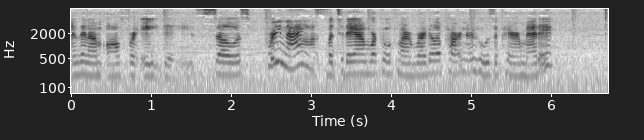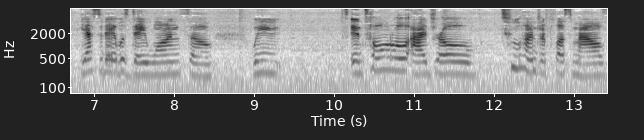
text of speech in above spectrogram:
and then I'm off for eight days. So it's pretty nice. But today I'm working with my regular partner who is a paramedic. Yesterday was day one, so we, in total, I drove 200 plus miles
